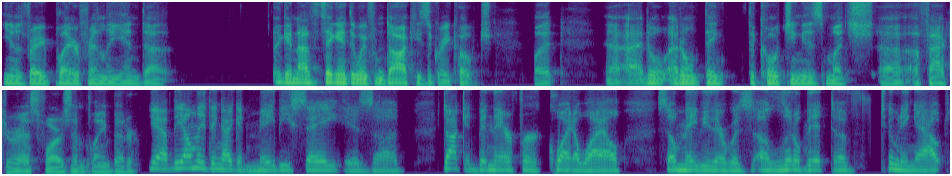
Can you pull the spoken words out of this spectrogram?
you know is very player friendly and. Uh, again, not to take anything away from Doc, he's a great coach, but uh, I don't I don't think the coaching is much uh, a factor as far as them playing better. Yeah, the only thing I could maybe say is uh, Doc had been there for quite a while, so maybe there was a little bit of tuning out.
